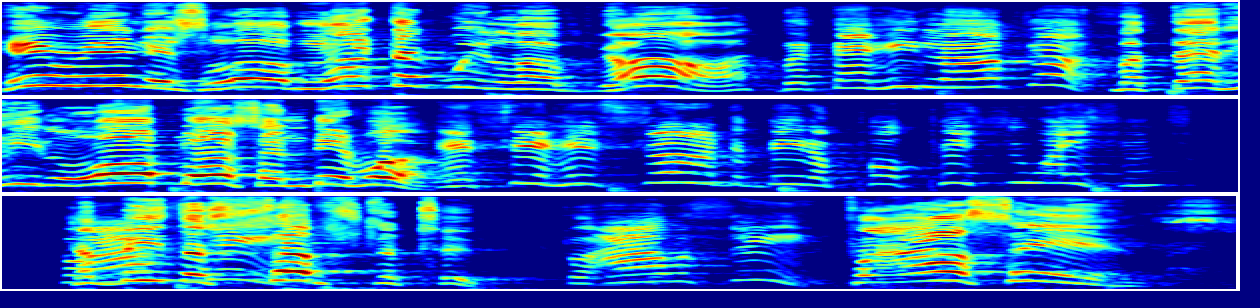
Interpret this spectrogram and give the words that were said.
Herein is love, not that we love God, but that he loved us. but that He loved us and did what? and sent his son to be the propitiation To be the sins, substitute for our sins. for our sins.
